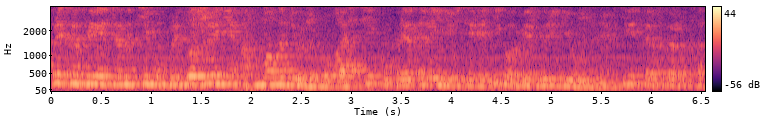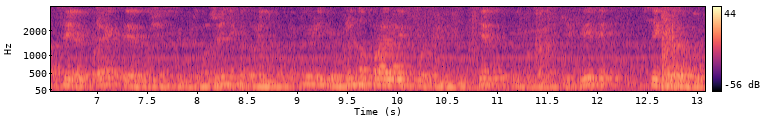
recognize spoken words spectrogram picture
Пресс-конференция на тему предложения от молодежи власти по преодолению стереотипов между регионами. Активисты расскажут о целях проекта и озвучат свои предложения, которые они подготовили и уже направили в профильные министерства и в городские советы всех городов.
